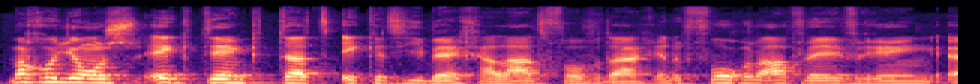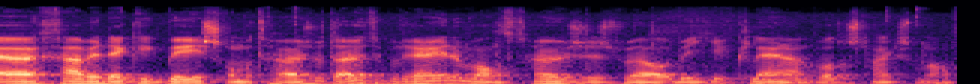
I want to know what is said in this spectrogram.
Maar goed jongens, ik denk dat ik het hierbij ga laten voor vandaag. In de volgende aflevering uh, gaan we denk ik bezig om het huis wat uit te breiden. Want het huis is wel een beetje klein aan het worden straks land.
